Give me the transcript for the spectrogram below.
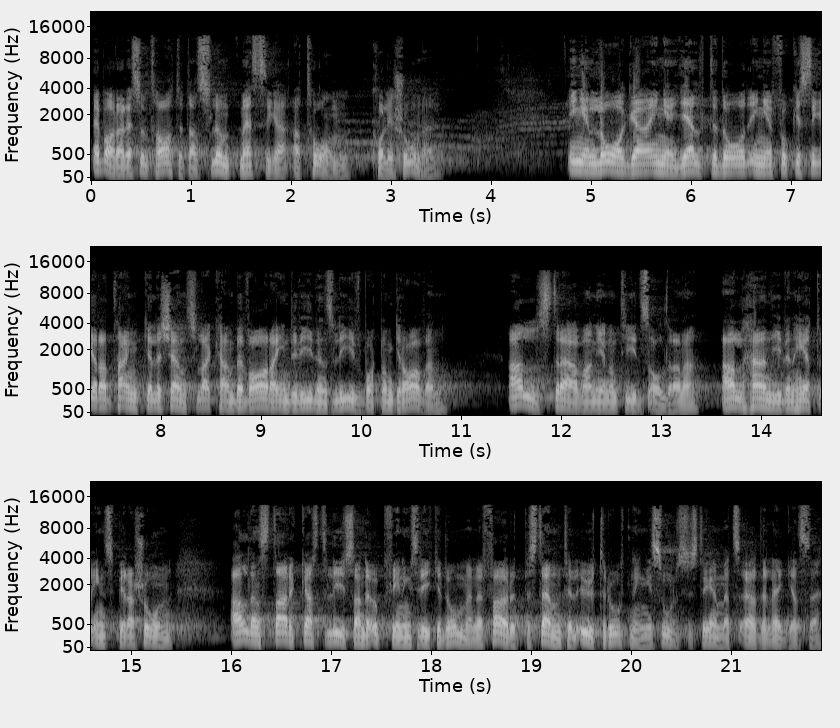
är bara resultatet av slumpmässiga atomkollisioner. Ingen låga, ingen hjältedåd, ingen fokuserad tanke eller känsla kan bevara individens liv bortom graven. All strävan genom tidsåldrarna, all hängivenhet och inspiration, all den starkast lysande uppfinningsrikedomen är förutbestämd till utrotning i solsystemets ödeläggelse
